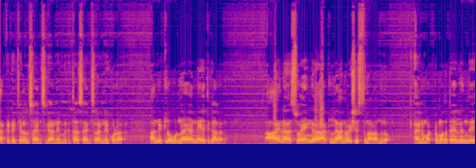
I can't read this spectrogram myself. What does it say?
ఆర్కిటెక్చరల్ సైన్స్ కానీ మిగతా సైన్స్లు అన్నీ కూడా అన్నిట్లో ఉన్నాయి అన్నీ ఎతకాలని. ఆయన స్వయంగా వాటిని అన్వేషిస్తున్నారు అందులో. ఆయన మొట్టమొదట వెళ్ళింది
